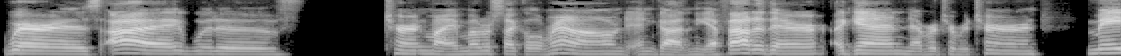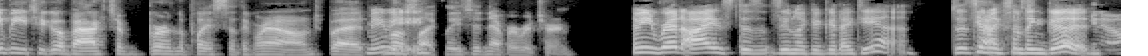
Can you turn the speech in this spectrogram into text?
Whereas I would have turned my motorcycle around and gotten the F out of there again, never to return. Maybe to go back to burn the place to the ground, but Maybe. most likely to never return. I mean, red eyes doesn't seem like a good idea. Doesn't seem Yeah, like something like, good. you know,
